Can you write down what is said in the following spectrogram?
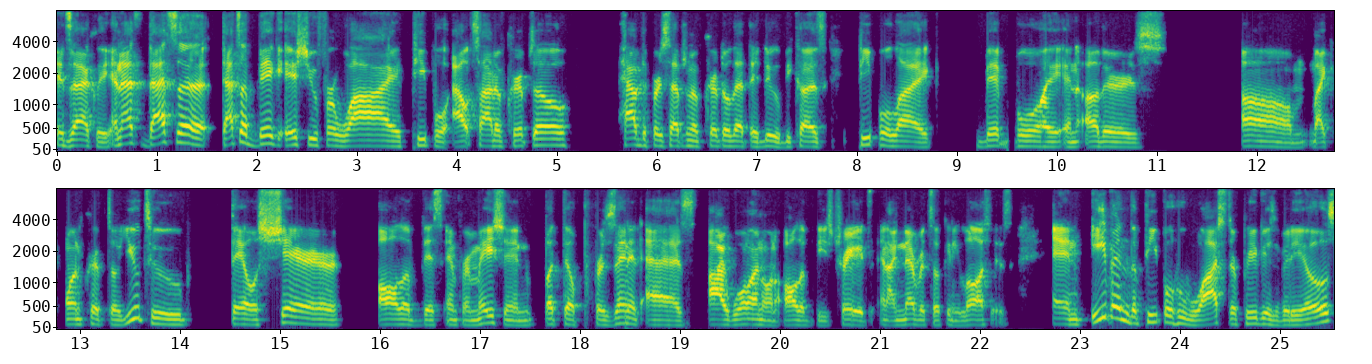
Exactly. And that's that's a that's a big issue for why people outside of crypto have the perception of crypto that they do because people like BitBoy and others um like on crypto YouTube, they'll share all of this information, but they'll present it as I won on all of these trades and I never took any losses. And even the people who watch their previous videos,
